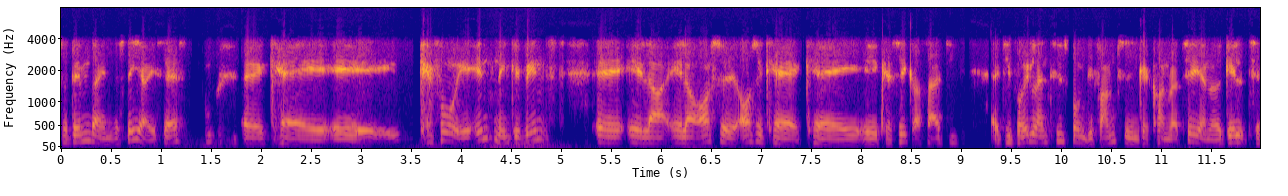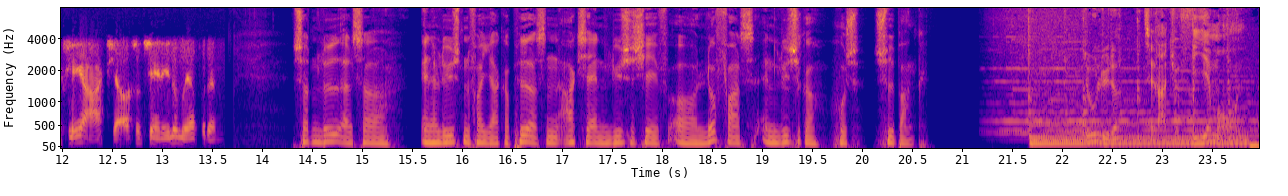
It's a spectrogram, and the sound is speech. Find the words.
så dem, der investerer i SAS nu, øh, kan, øh, kan få enten en gevinst, øh, eller, eller også, også kan, kan, øh, kan sikre sig, at de, at de på et eller andet tidspunkt i fremtiden kan konvertere noget gæld til flere aktier, og så tjene endnu mere på dem. Sådan lød altså analysen fra Jakob Pedersen, aktieanalysechef og luftfartsanalytiker hos Sydbank. Du lytter til Radio 4 morgen.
